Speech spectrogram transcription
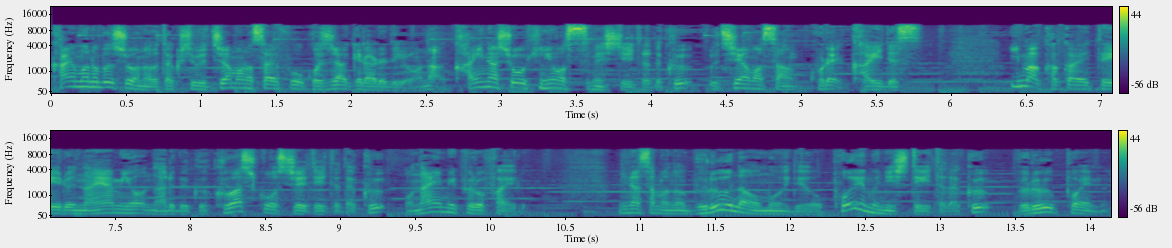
買い物部長の私内山の財布をこじ開けられるような買いな商品をお勧めしていただく内山さんこれ買いです。今抱えている悩みをなるべく詳しく教えていただくお悩みプロファイル。皆様のブルーな思い出をポエムにしていただくブルーポエム。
